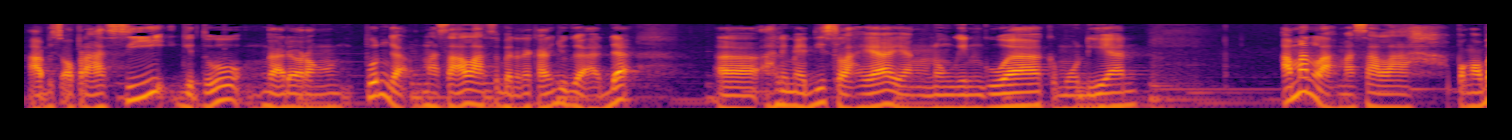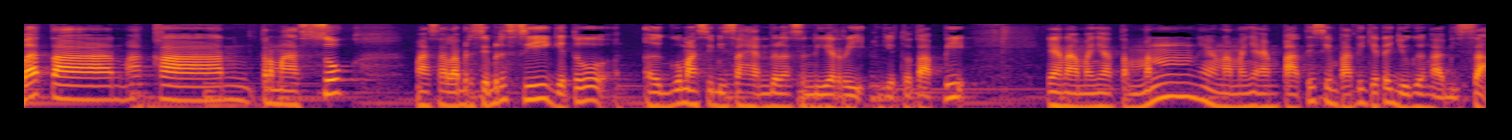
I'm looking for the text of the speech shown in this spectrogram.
habis operasi gitu nggak ada orang pun nggak masalah sebenarnya. Karena juga ada uh, ahli medis lah ya yang nungguin gue kemudian aman lah masalah pengobatan makan termasuk masalah bersih-bersih gitu uh, eh, gue masih bisa handle sendiri gitu. Tapi yang namanya temen yang namanya empati simpati kita juga nggak bisa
